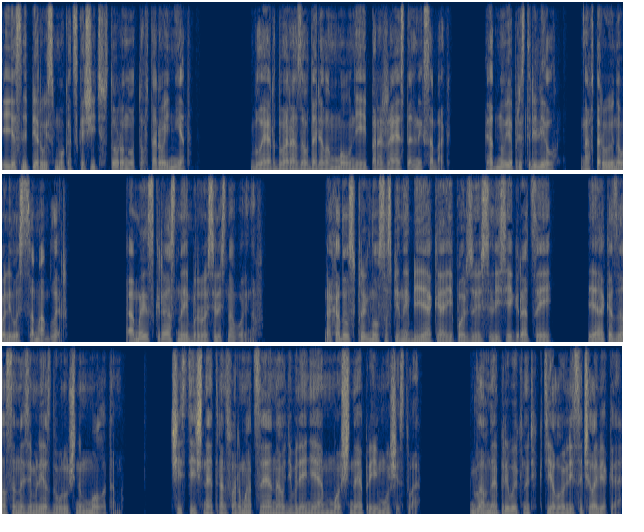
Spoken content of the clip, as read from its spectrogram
И если первый смог отскочить в сторону, то второй нет. Блэр два раза ударила молнией, поражая остальных собак. Одну я пристрелил, на вторую навалилась сама Блэр. А мы с Красной бросились на воинов. На ходу спрыгнул со спины Бияка и, пользуясь лисьей грацией, я оказался на земле с двуручным молотом. Частичная трансформация, на удивление, мощное преимущество. Главное — привыкнуть к телу лиса-человека.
